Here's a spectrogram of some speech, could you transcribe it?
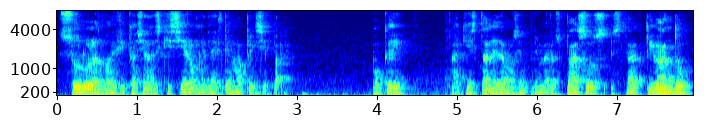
solo las modificaciones que hicieron en el tema principal. Ok aquí está le damos en primeros pasos está activando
